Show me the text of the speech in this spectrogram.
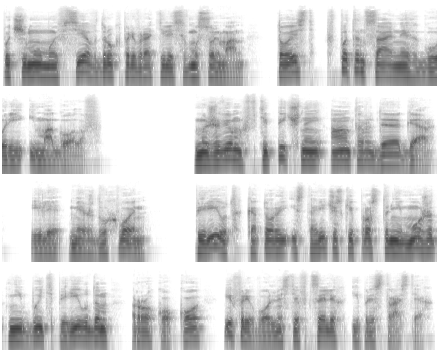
почему мы все вдруг превратились в мусульман, то есть в потенциальных гурий и моголов. Мы живем в типичной «entre deux guerres», или между двух войн, период, который исторически просто не может не быть периодом рококо и фривольности в целях и пристрастиях.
